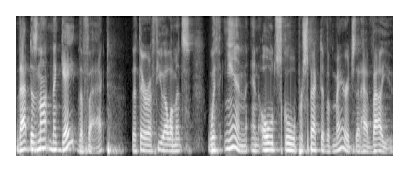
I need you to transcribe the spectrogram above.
that does not negate the fact that there are a few elements within an old school perspective of marriage that have value.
